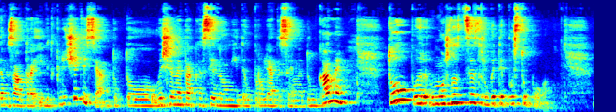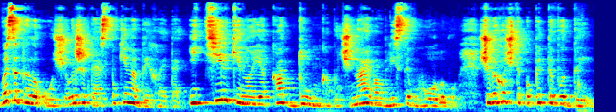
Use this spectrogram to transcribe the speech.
об завтра і відключитися, тобто ви ще не так сильно вмієте управляти своїми думками, то можна це зробити поступово. Ви закрили очі, лежите, спокійно дихаєте, і тільки но яка думка починає вам лізти в голову, що ви хочете попити води,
